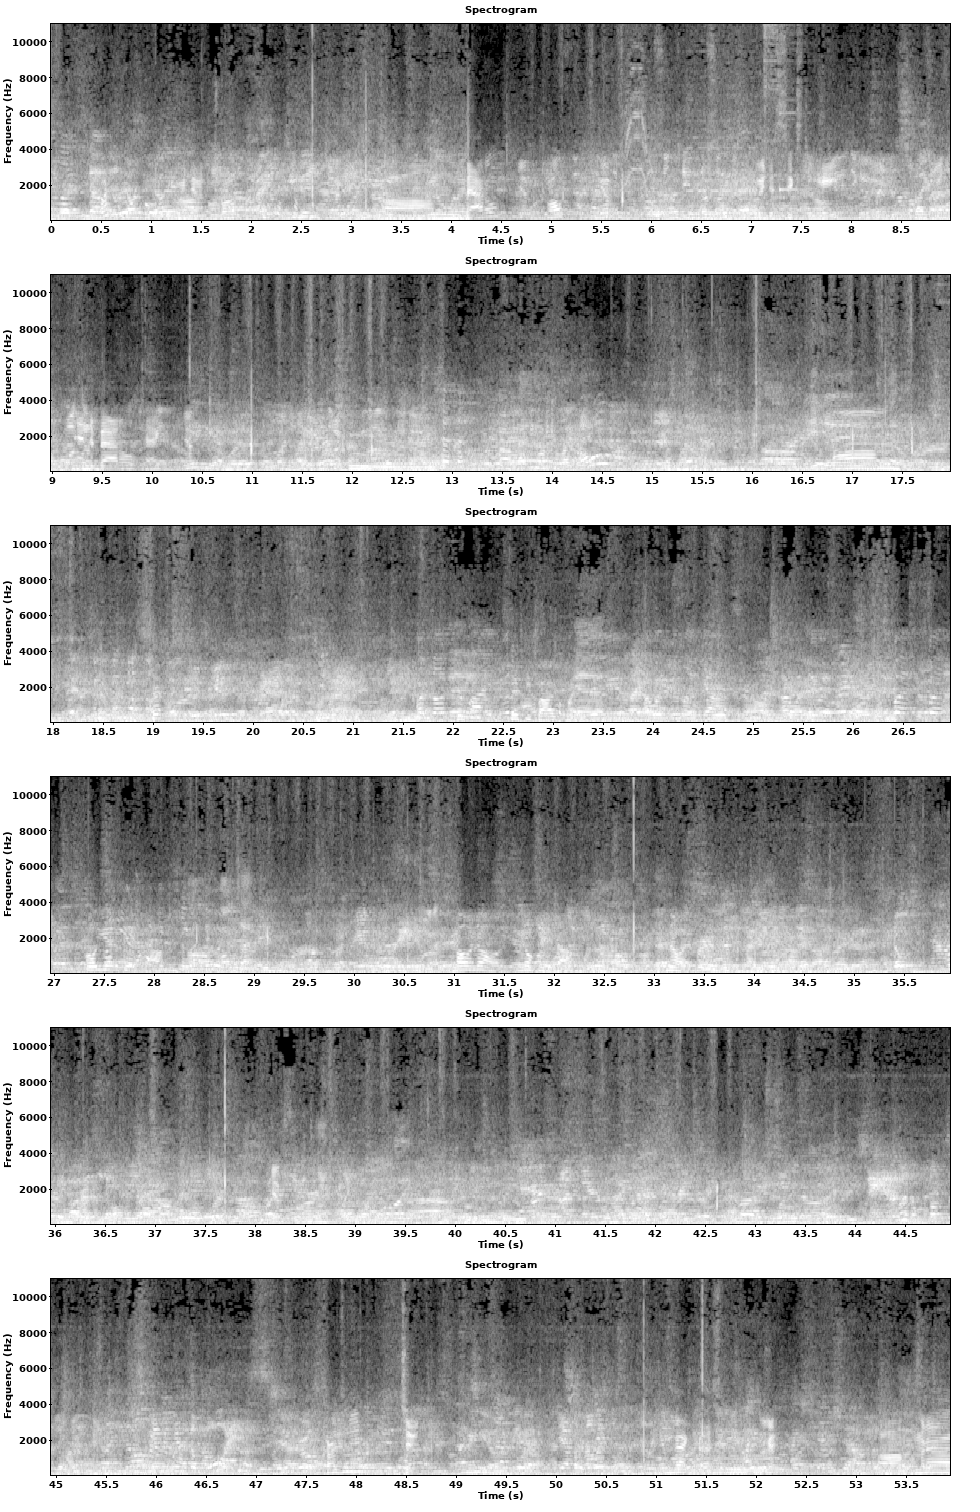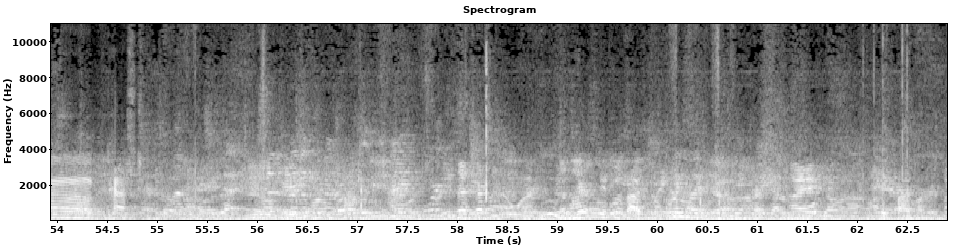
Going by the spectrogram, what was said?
Dark Hole. Going 12. Um, battle. 12. Going to 68. End of battle. Tag. Um, I'm not gonna lie. 55 I would have been like, yeah. But, but, Oh, you had to pay a thousand for? Oh, no, you don't pay a thousand. No, it's for a different type cards in. Two. Bring back custody. Okay. Um, I'm gonna pass turn. Yeah, 55 Take 500.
